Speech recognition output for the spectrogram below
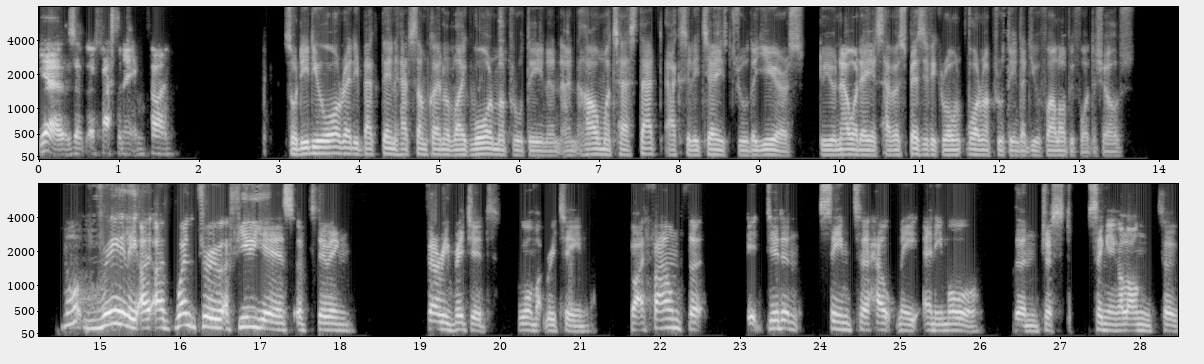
yeah, it was a, a fascinating time. So did you already back then had some kind of like warm up routine and, and how much has that actually changed through the years? Do you nowadays have a specific warm up routine that you follow before the shows? Not really. I, I went through a few years of doing very rigid warm up routine, but I found that it didn't seem to help me any more than just singing along to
